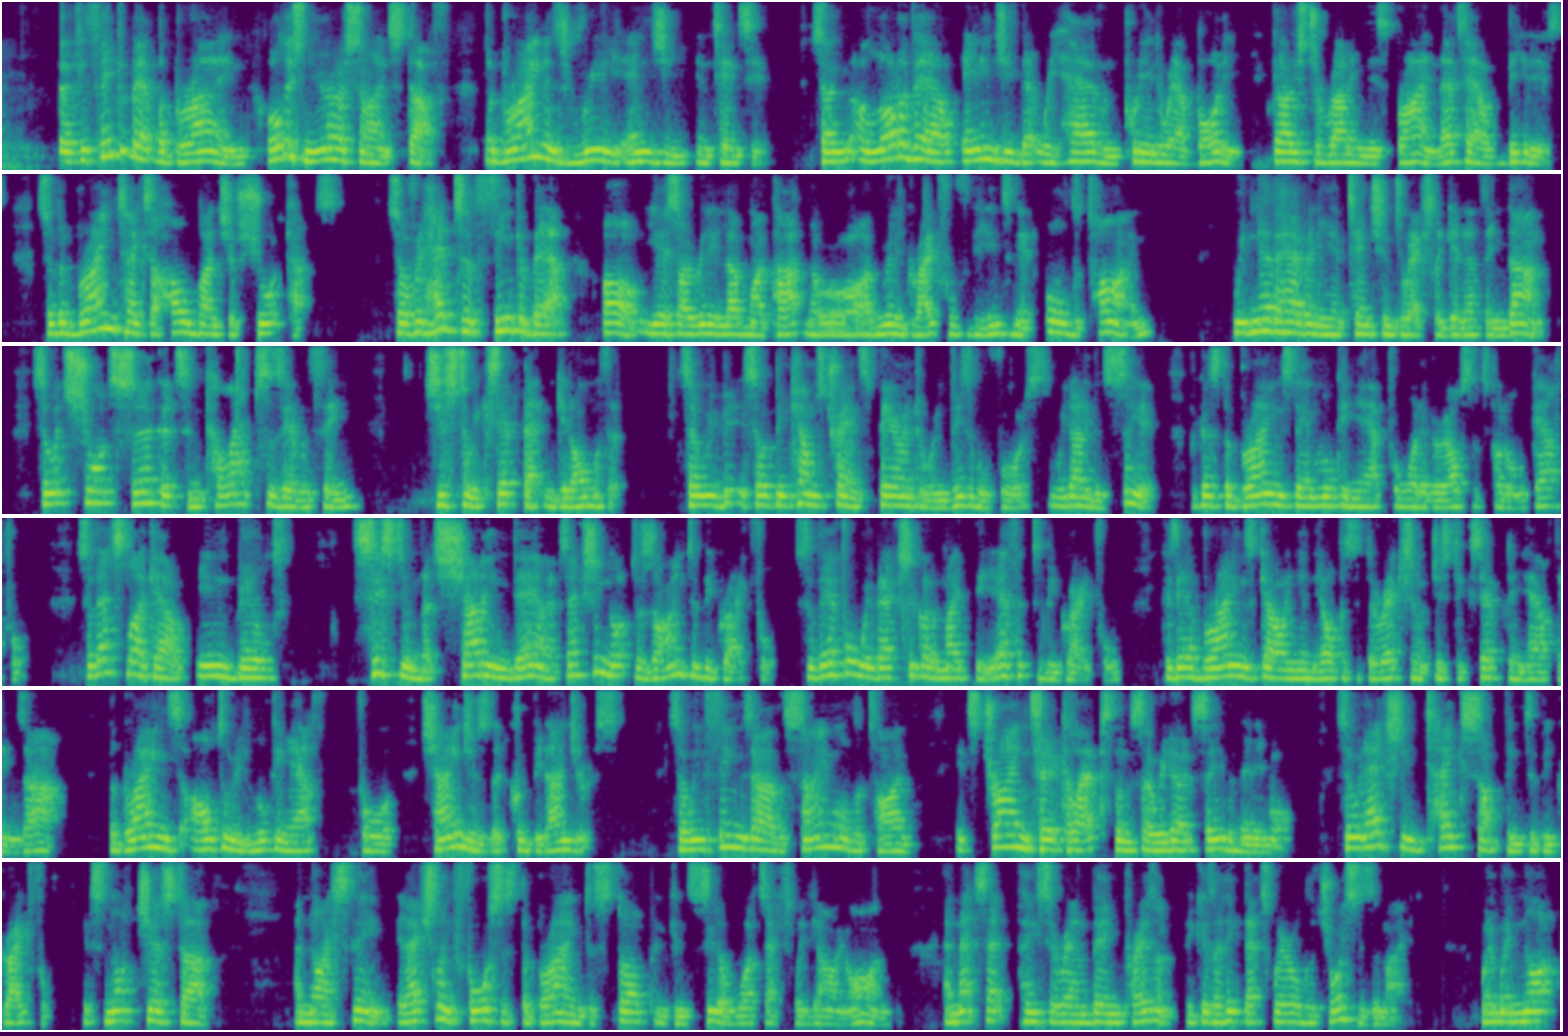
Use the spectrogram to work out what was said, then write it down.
so if you think about the brain all this neuroscience stuff the brain is really energy intensive so a lot of our energy that we have and put into our body goes to running this brain that's how big it is so the brain takes a whole bunch of shortcuts so if it had to think about oh, yes, I really love my partner or I'm really grateful for the internet all the time, we'd never have any intention to actually get anything done. So it short circuits and collapses everything just to accept that and get on with it. So we so it becomes transparent or invisible for us. We don't even see it because the brain's then looking out for whatever else it's got to look out for. So that's like our inbuilt system that's shutting down, it's actually not designed to be grateful. So therefore, we've actually got to make the effort to be grateful because our brain's going in the opposite direction of just accepting how things are. The brain's ultimately looking out for changes that could be dangerous. So when things are the same all the time, it's trying to collapse them so we don't see them anymore. So it actually takes something to be grateful. It's not just a a nice thing. It actually forces the brain to stop and consider what's actually going on. And that's that piece around being present, because I think that's where all the choices are made. When we're not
